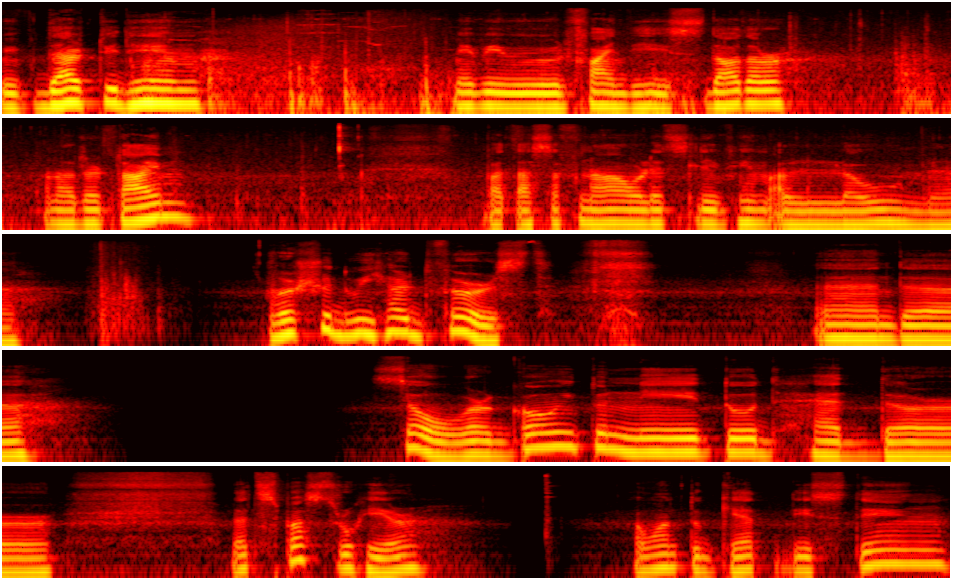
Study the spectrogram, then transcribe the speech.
We've dealt with him. maybe we will find his daughter another time. But as of now, let's leave him alone. Where should we head first? And uh, so we're going to need to head there. Let's pass through here. I want to get this thing.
